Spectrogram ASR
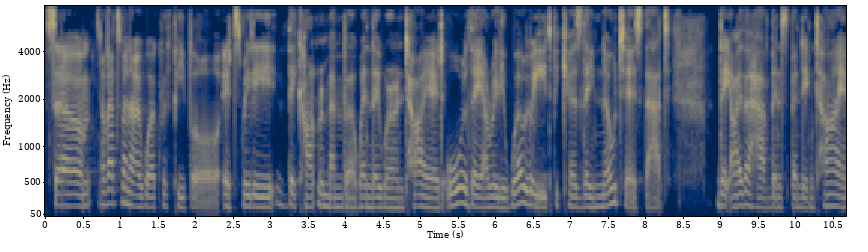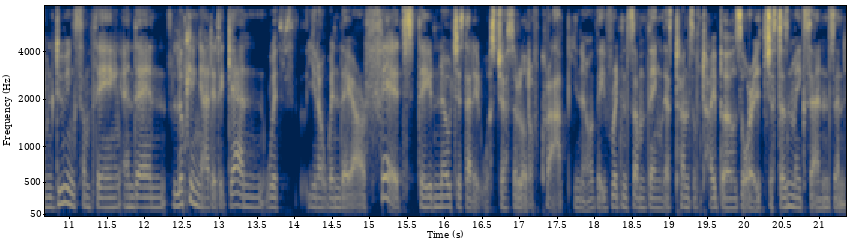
so that's when i work with people it's really they can't remember when they weren't tired or they are really worried because they notice that they either have been spending time doing something and then looking at it again with, you know, when they are fit, they notice that it was just a lot of crap. You know, they've written something, there's tons of typos, or it just doesn't make sense. And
